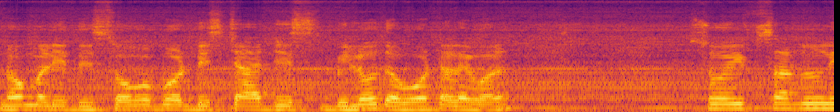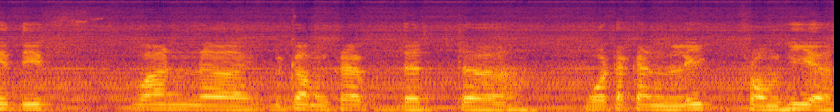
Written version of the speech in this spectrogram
normally this overboard discharge is below the water level. So if suddenly this one uh, become cracked that uh, water can leak from here.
